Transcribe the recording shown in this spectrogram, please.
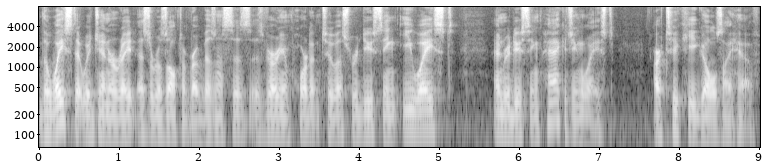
the waste that we generate as a result of our businesses is very important to us. Reducing e-waste and reducing packaging waste are two key goals I have.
